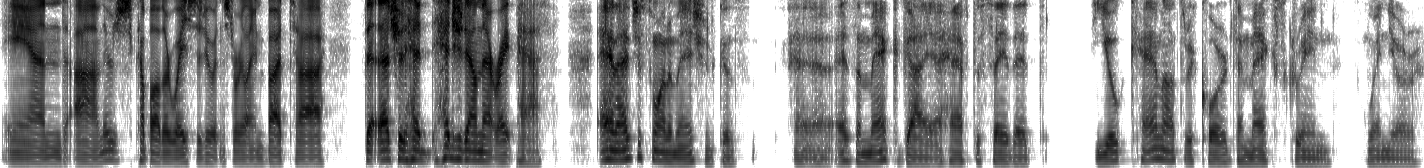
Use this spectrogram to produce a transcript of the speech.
and uh, there's a couple other ways to do it in Storyline, but uh, th- that should head head you down that right path. And I just want to mention because uh, as a Mac guy, I have to say that you cannot record a Mac screen when you're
